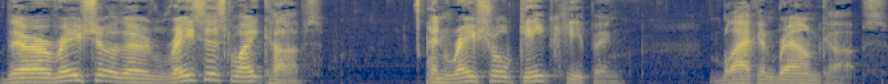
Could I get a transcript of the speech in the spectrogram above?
There are racial, there are racist white cops and racial gatekeeping black and brown cops.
